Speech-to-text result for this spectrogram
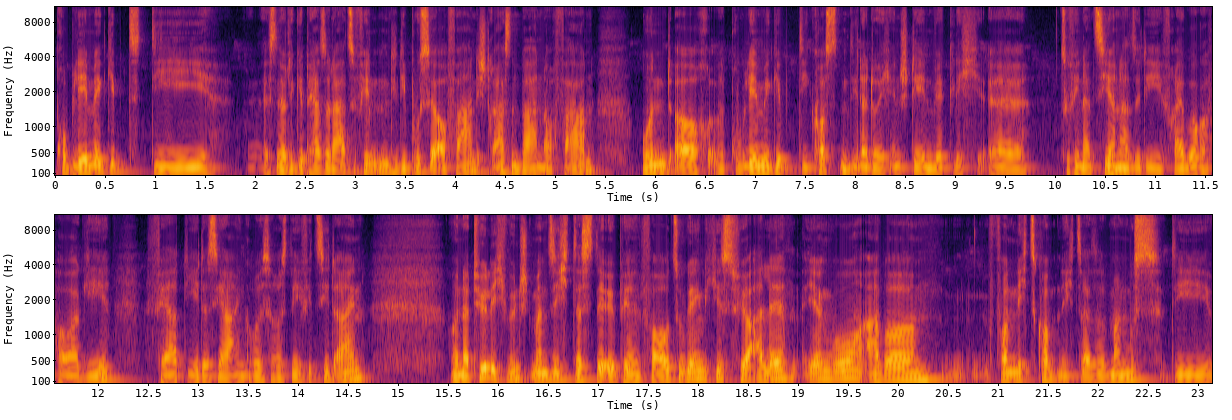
Probleme gibt, die es nötige Personal zu finden, die die Busse auch fahren, die Straßenbahnen auch fahren und auch Probleme gibt, die Kosten, die dadurch entstehen, wirklich äh, zu finanzieren. Also die Freiburger VAG fährt jedes Jahr ein größeres Defizit ein. Und natürlich wünscht man sich, dass der ÖPNV zugänglich ist für alle irgendwo, aber von nichts kommt nichts. Also man muss die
